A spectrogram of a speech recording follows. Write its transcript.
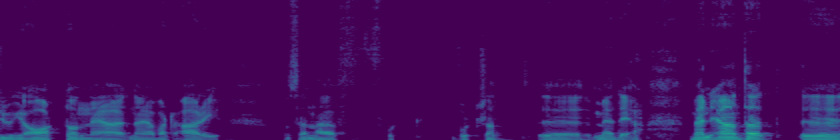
2018 när jag, när jag varit arg. Och sen har jag fort, fortsatt eh, med det. Men jag antar att, eh,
